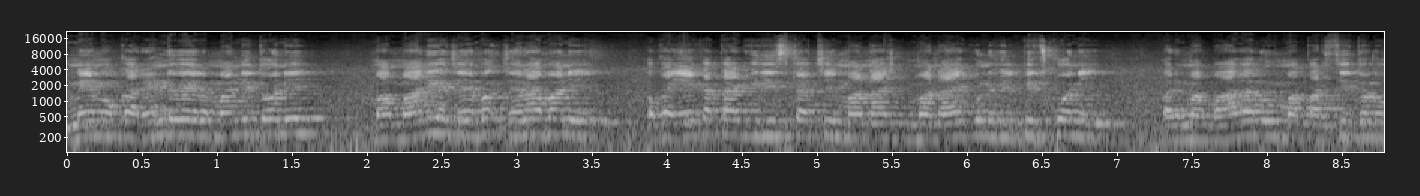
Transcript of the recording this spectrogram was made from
మేము ఒక రెండు వేల మందితోని మా మాదిగ జన- జనాభాని ఒక ఏకతాటికి తీసుకొచ్చి మా నా మా నాయకుడిని పిలిపించుకొని మరి మా బాధలు మా పరిస్థితులు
